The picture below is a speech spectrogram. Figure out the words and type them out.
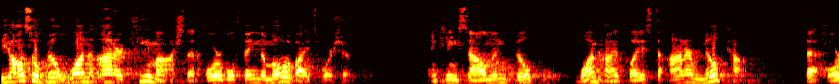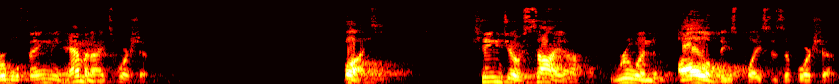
He also built one to honor Chemosh, that horrible thing the Moabites worship. And King Solomon built one high place to honor Milcom, that horrible thing the Ammonites worship. But King Josiah ruined all of these places of worship.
